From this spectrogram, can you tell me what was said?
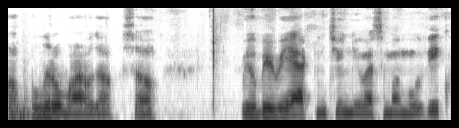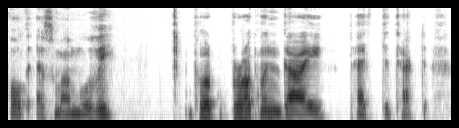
a, a little while ago. So, we'll be reacting to new SML movie called SML Movie, Bro- Brooklyn Guy Pet Detective.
